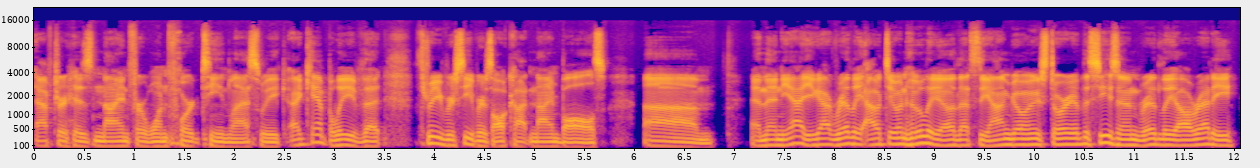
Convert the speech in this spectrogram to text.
after his nine for 114 last week. I can't believe that three receivers all caught nine balls. Um, and then, yeah, you got Ridley outdoing Julio. That's the ongoing story of the season. Ridley already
